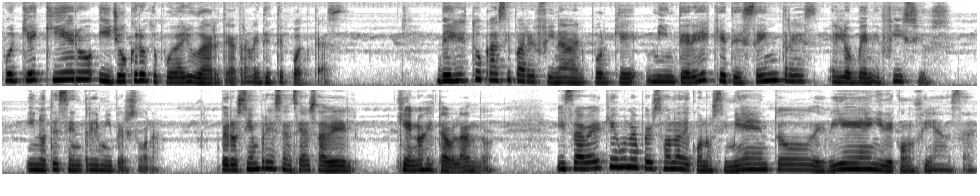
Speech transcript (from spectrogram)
¿Por qué quiero y yo creo que puedo ayudarte a través de este podcast? Deje esto casi para el final porque mi interés es que te centres en los beneficios y no te centres en mi persona. Pero siempre es esencial saber quién nos está hablando y saber que es una persona de conocimiento, de bien y de confianza.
